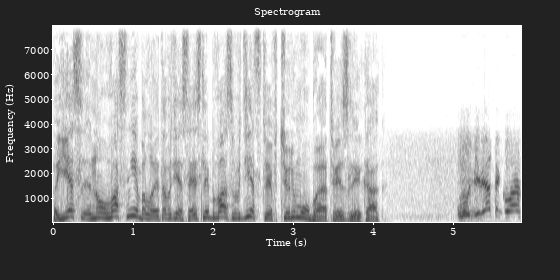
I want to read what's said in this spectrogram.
Если, ну, у вас не было этого в детстве. Если бы вас в детстве в тюрьму бы отвезли, как? Ну, девятый класс,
